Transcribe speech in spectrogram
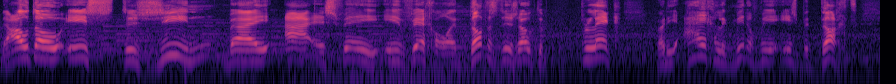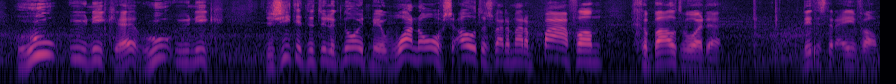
De auto is te zien bij ASV in Veghel. En dat is dus ook de plek waar die eigenlijk min of meer is bedacht. Hoe uniek, hè? Hoe uniek. Je ziet dit natuurlijk nooit meer. One-offs, auto's waar er maar een paar van gebouwd worden. Dit is er één van.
